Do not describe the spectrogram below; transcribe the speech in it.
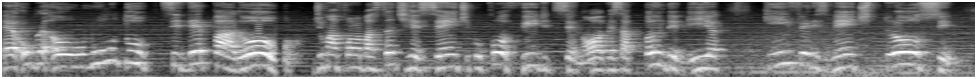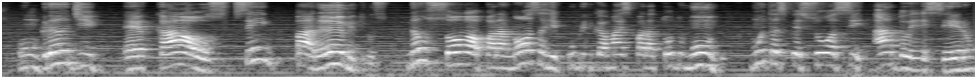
É, o, o, mundo se deparou de uma forma bastante recente com o Covid-19, essa pandemia que infelizmente trouxe um grande é, caos sem parâmetros, não só para a nossa república, mas para todo mundo. Muitas pessoas se adoeceram,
